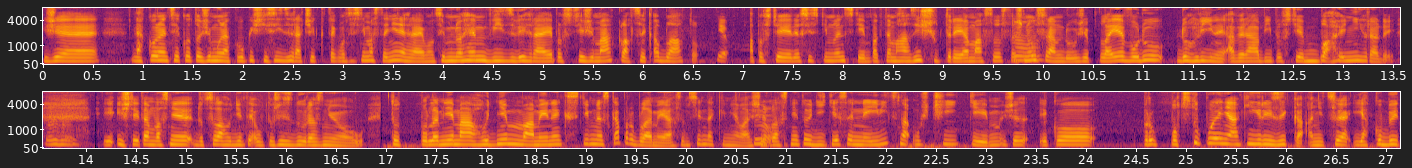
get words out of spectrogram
že nakonec jako to, že mu nakoupíš tisíc hraček, tak on si s nima stejně nehraje, on si mnohem víc vyhraje prostě, že má klacek a bláto. Jo. A prostě jede si s tímhle s tím, pak tam hází šutry a má toho strašnou srandu, že leje vodu do hlíny a vyrábí prostě bahenní hrady. I, ještě tam vlastně docela hodně ty autoři zdůrazňují. To podle mě má hodně maminek s tím dneska problémy. Já jsem s tím taky měla, že No. vlastně to dítě se nejvíc naučí tím, že jako podstupuje nějaký rizika a něco jak, jakoby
